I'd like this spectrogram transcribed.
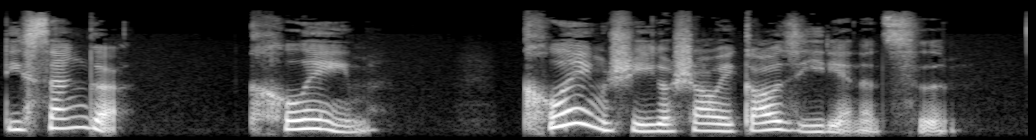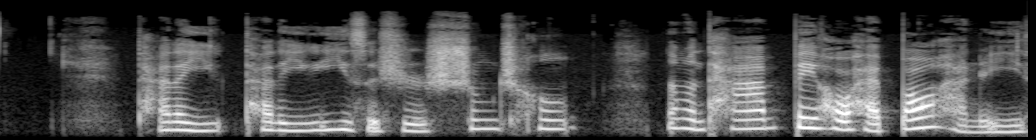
第三个，claim，claim 是一个稍微高级一点的词，它的一它的一个意思是声称，那么它背后还包含着一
